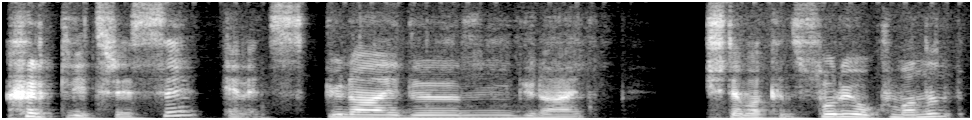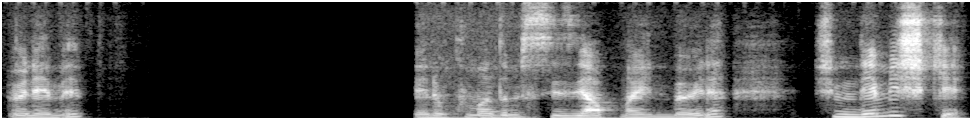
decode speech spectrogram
40 litresi. Evet. Günaydın. Günaydın. İşte bakın soruyu okumanın önemi. Ben okumadım siz yapmayın böyle. Şimdi demiş ki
